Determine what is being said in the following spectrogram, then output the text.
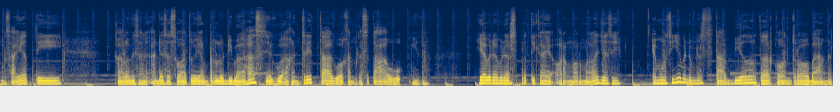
anxiety. Kalau misalnya ada sesuatu yang perlu dibahas ya gue akan cerita gue akan kasih tahu gitu ya benar-benar seperti kayak orang normal aja sih. Emosinya benar-benar stabil terkontrol banget.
